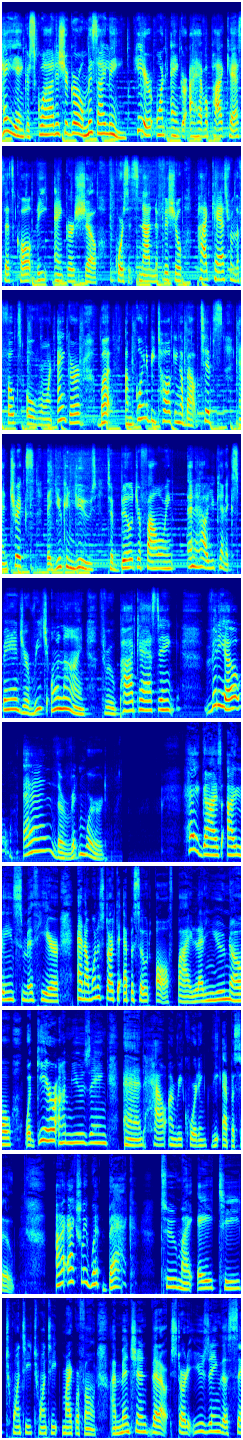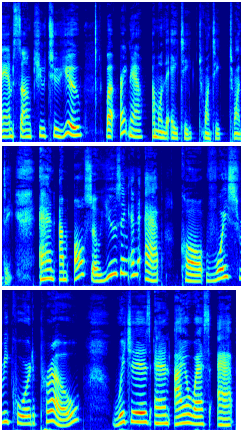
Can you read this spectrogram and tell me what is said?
Hey, Anchor Squad, it's your girl, Miss Ileane. Here on Anchor, I have a podcast that's called The Anchor Show. Of course, it's not an official podcast from the folks over on Anchor, but I'm going to be talking about tips and tricks that you can use to build your following and how you can expand your reach online through podcasting, video, and the written word. Hey guys, Ileane Smith here, and I want to start the episode off by letting you know what gear I'm using and how I'm recording the episode. I actually went back to my AT 2020 microphone. I mentioned that I started using the Samson Q2U, but right now I'm on the AT 2020. And I'm also using an app called Voice Record Pro, which is an iOS app.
